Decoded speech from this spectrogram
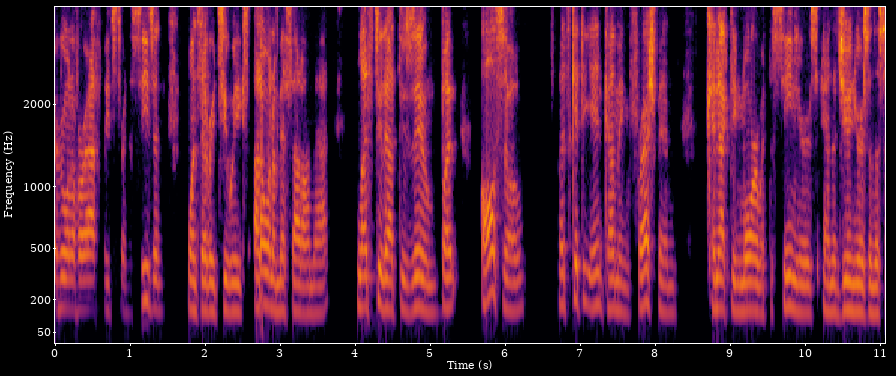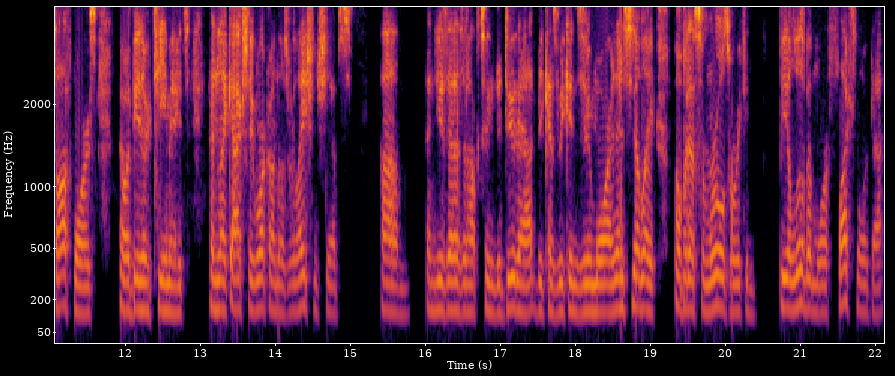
every one of our athletes during the season once every two weeks. I don't want to miss out on that. Let's do that through Zoom, but also let's get the incoming freshmen connecting more with the seniors and the juniors and the sophomores that would be their teammates and like actually work on those relationships um, and use that as an opportunity to do that because we can zoom more and ncaa open up some rules where we can be a little bit more flexible with that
